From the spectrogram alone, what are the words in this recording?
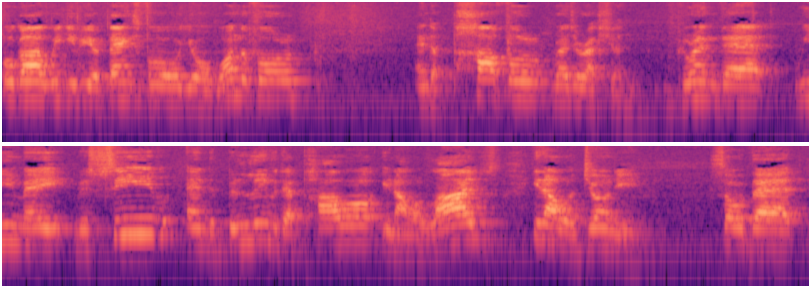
Oh God, we give you thanks for your wonderful and the powerful resurrection. Grant that we may receive and believe that power in our lives, in our journey, so that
